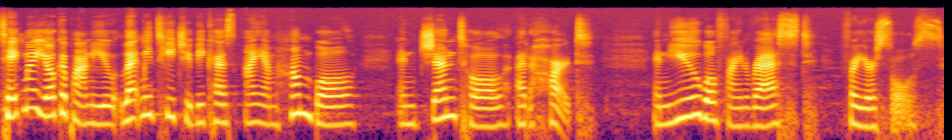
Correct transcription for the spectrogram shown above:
Take my yoke upon you, let me teach you, because I am humble and gentle at heart, and you will find rest for your souls.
